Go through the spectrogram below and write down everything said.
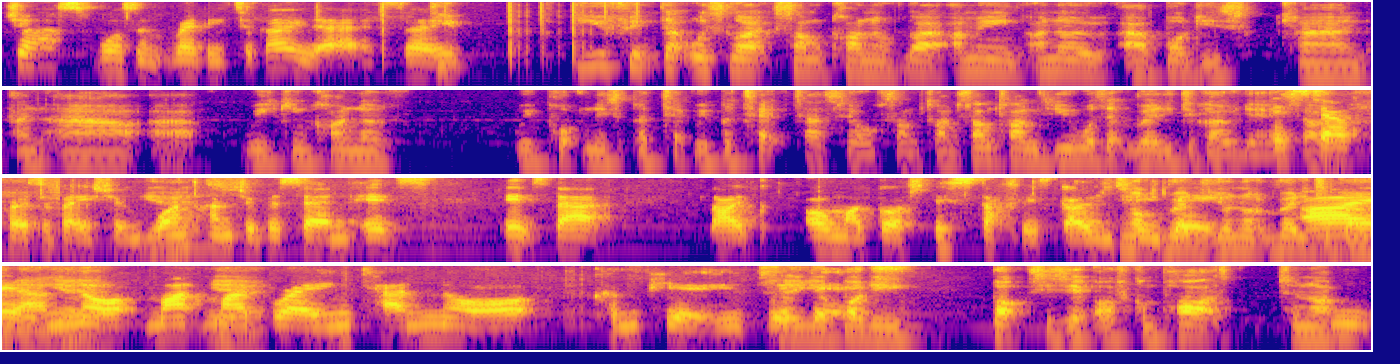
just wasn't ready to go there. So Do you, do you think that was like some kind of like? I mean, I know our bodies can and our uh, we can kind of we put in this protect we protect ourselves sometimes. Sometimes you wasn't ready to go there. it's so self-preservation 100% it's it's that like oh my gosh this stuff is going it's not ready. You're not ready to go i am yeah. not my, my Yeah. brain cannot compute so your this. body boxes it off, comparts to not Mm,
